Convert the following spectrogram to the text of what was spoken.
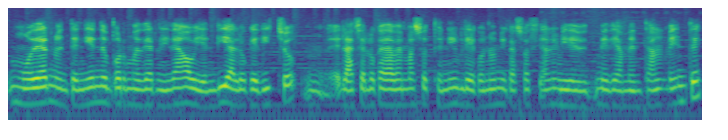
moderno, entendiendo por modernidad hoy en día lo que he dicho, mm, el hacerlo cada vez más sostenible económica, social y medioambientalmente,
